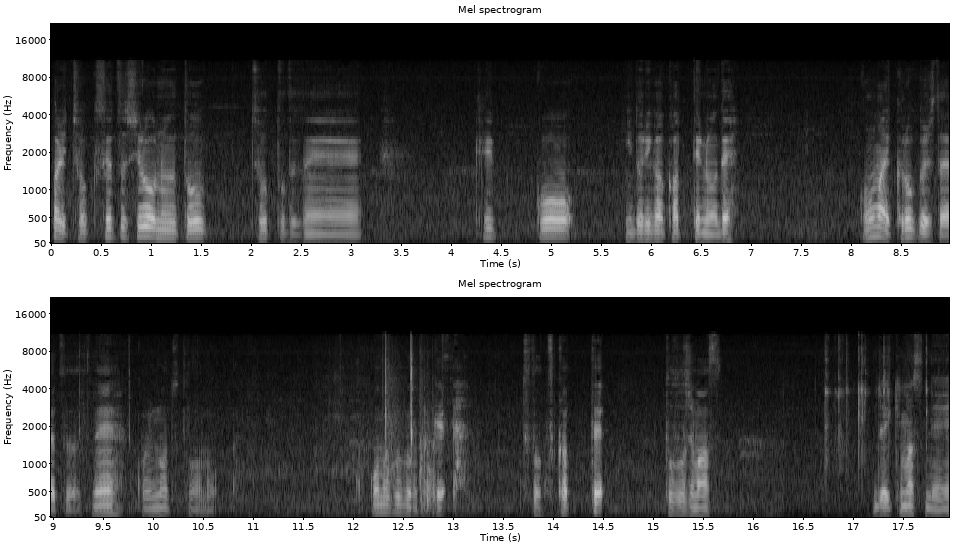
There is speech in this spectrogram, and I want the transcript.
ぱり直接白を塗るとちょっとですね結構緑がかってるのでこの前黒くしたやつですね。これのちょっとあのここの部分だけちょっと使って塗装します。じゃあ行きますね。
